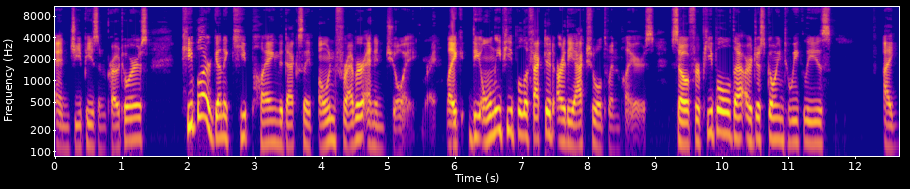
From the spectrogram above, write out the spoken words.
and GPs and Pro Tours, people are going to keep playing the decks they've owned forever and enjoy. Right. Like the only people affected are the actual twin players. So for people that are just going to weeklies, I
